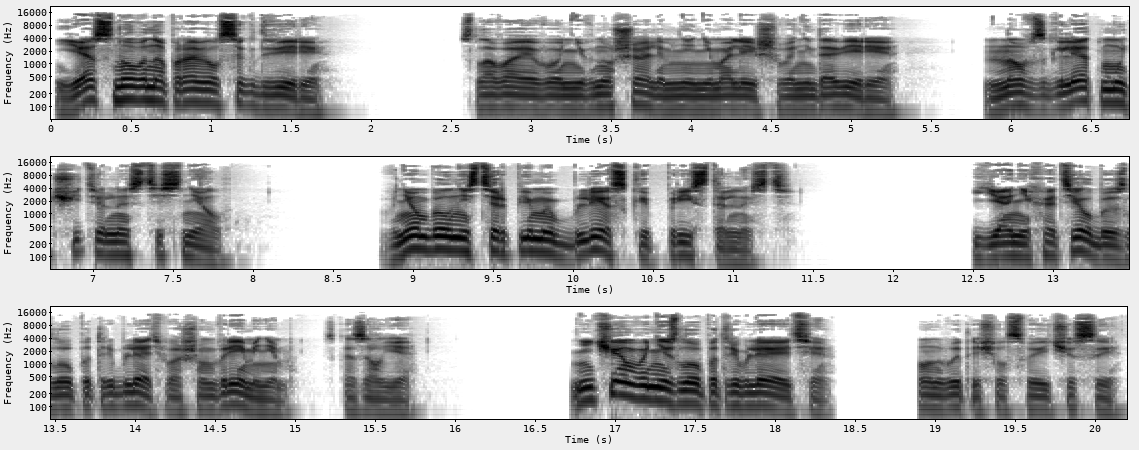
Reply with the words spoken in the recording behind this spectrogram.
Я снова направился к двери. Слова его не внушали мне ни малейшего недоверия, но взгляд мучительно стеснял. В нем был нестерпимый блеск и пристальность. «Я не хотел бы злоупотреблять вашим временем», — сказал я. «Ничем вы не злоупотребляете», — он вытащил свои часы.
